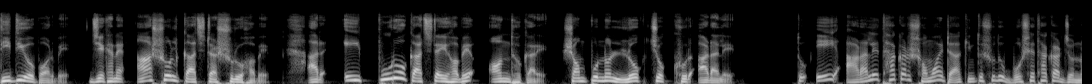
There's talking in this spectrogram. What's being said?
দ্বিতীয় পর্বে, যেখানে আসল কাজটা শুরু হবে। আর এই পুরো কাজটাই হবে অন্ধকারে, সম্পূর্ণ লোকচক্ষুর আড়ালে। তো এই আড়ালে থাকার সময়টা কিন্তু শুধু বসে থাকার জন্য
